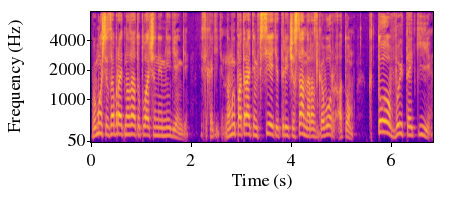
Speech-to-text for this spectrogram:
вы можете забрать назад уплаченные мне деньги, если хотите, но мы потратим все эти три часа на разговор о том, кто вы такие.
